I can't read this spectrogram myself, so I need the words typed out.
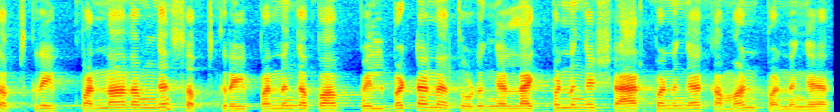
சப்ஸ்கிரைப் பண்ணாதவங்க சப்ஸ்கிரைப் பண்ணுங்கப்பா. பெல் பட்டனை தொடுங்க லைக் பண்ணுங்கள் ஷேர் பண்ணுங்கள் கமெண்ட் பண்ணுங்கள்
